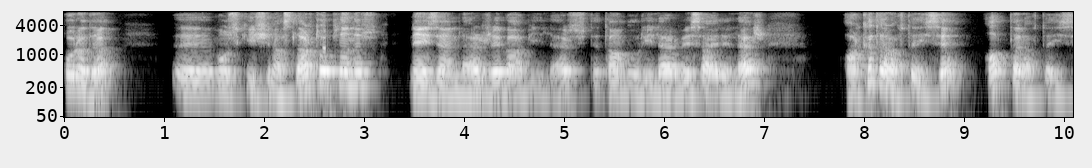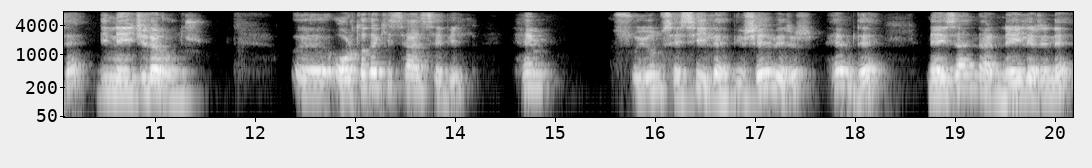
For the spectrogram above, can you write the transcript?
orada e, Moski şinaslar toplanır. Neyzenler, rebabiler, işte tamburiler vesaireler. Arka tarafta ise, alt tarafta ise dinleyiciler olur. E, ortadaki selsebil hem suyun sesiyle bir şey verir hem de neyzenler neylerini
